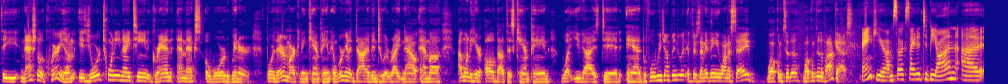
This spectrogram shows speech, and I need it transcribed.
the National Aquarium is your 2019 Grand MX Award winner for their marketing campaign and we're going to dive into it right now. Emma, I want to hear all about this campaign, what you guys did and before we jump into it, if there's anything you want to say, welcome to the welcome to the podcast. Thank you. I'm so excited to be on, uh,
